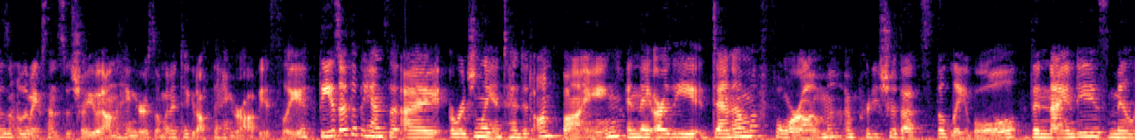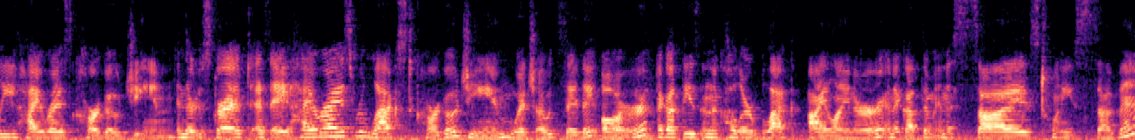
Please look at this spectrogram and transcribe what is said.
doesn't really make sense to show you it on the hanger, so I'm gonna take it off the hanger, obviously. These are the pants that I originally intended on buying, and they are the Denim Forum. I'm pretty sure that's the label. The 90s Millie high-rise cargo jean. And they're described as a high-rise relaxed cargo jean, which I would say they are. I got these in the color black eyeliner, and I got them in a size 27.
